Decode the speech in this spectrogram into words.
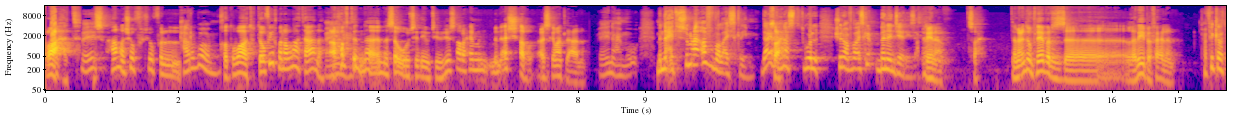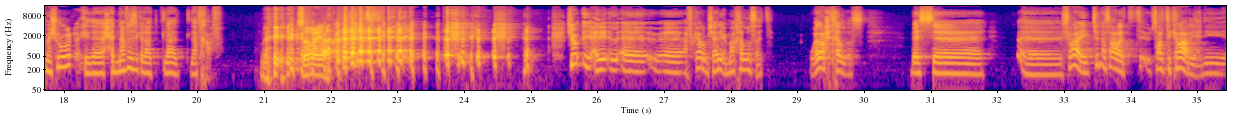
راحت. إيه. سبحان الله شوف شوف الخطوات والتوفيق من الله تعالى. أي خفت ان إن سووا كذي وكذي. صار الحين من, من أشهر آيس كريمات العالم. اي نعم. من ناحية السمعة أفضل آيس كريم. دائما صح. الناس تقول شنو أفضل آيس كريم؟ Ben Jerry's اي نعم. صح. لأن عندهم flavors غريبة فعلا. ففكرة مشروع إذا حد نافسك لا لا لا تخاف. صير ريال شوف يعني آه، آه، أفكار مشاريع ما خلصت. ولا راح تخلص. بس آه، آه، إيش رأيك؟ كنا صارت صار تكرار يعني.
